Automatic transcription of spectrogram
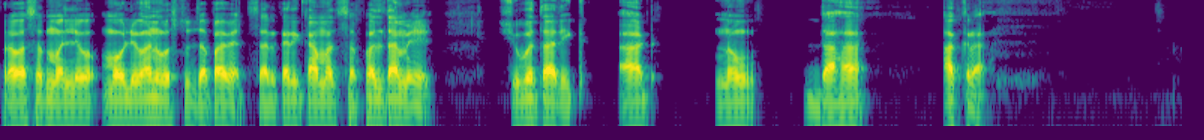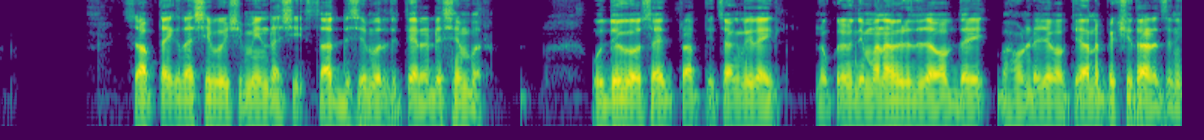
प्रवासात मौल्य मौल्यवान वस्तू जपाव्यात सरकारी कामात सफलता मिळेल. शुभ तारीख आठ नऊ दहा अकरा. साप्ताहिक राशी भविष्य मीन राशी सात डिसेंबर ते तेरा डिसेंबर. उद्योग व्यवसायात प्राप्ती चांगली राहील. नोकरीमध्ये मनाविरुद्ध जबाबदारी भावंडाच्या बाबतीत अनपेक्षित अडचणी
